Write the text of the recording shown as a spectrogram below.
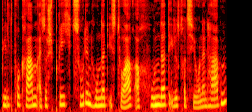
Bildprogramm, also sprich zu den 100 Histoire, auch 100 Illustrationen haben.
